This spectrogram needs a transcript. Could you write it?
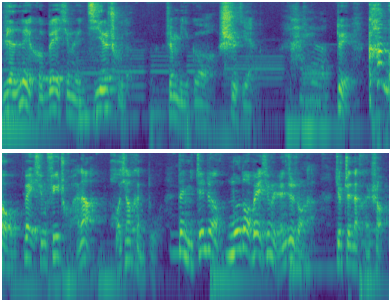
人类和外星人接触的这么一个事件。拍了，对，看到外星飞船啊，好像很多，但你真正摸到外星人这种呢，就真的很少了。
